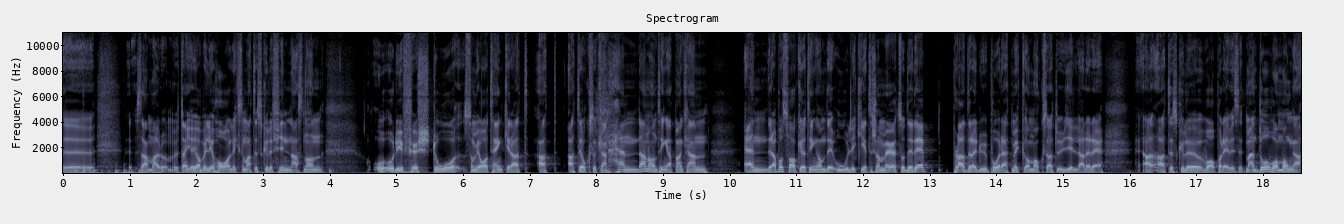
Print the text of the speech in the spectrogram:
eh, samma rum. Utan jag vill ju ha liksom att det skulle finnas någon, och, och det är först då som jag tänker att, att, att det också kan hända någonting, att man kan ändra på saker och ting om det är olikheter som möts. Och det där pladdrar du på rätt mycket om också, att du gillade det. Att det skulle vara på det viset. Men då var många,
